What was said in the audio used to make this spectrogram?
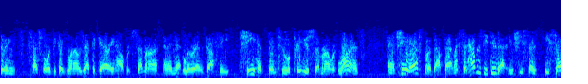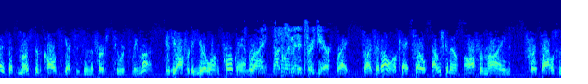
doing it successfully because when I was at the Gary Halbert seminar and I met Loretta Duffy, she had been to a previous seminar with Lawrence and she had asked him about that, and I said, how does he do that? And she says, he says that most of the calls he gets is in the first two or three months, because he offered a year-long program. Right. Unlimited for a year. Right. So I said, oh, okay. So I was going to offer mine for a $1,000.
